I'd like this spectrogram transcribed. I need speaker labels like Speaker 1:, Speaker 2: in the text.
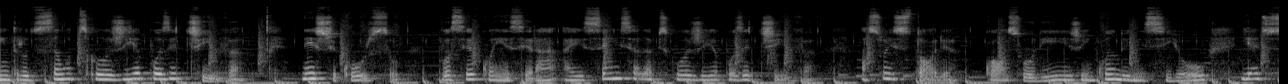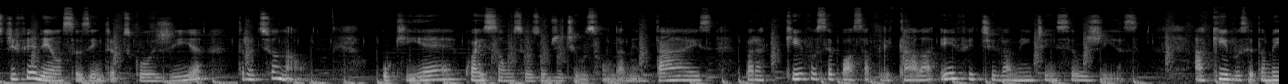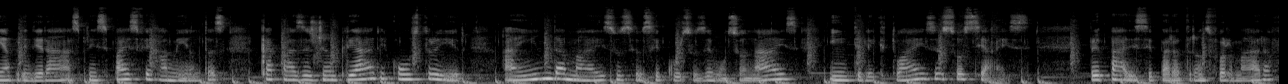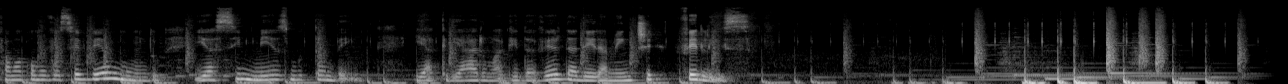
Speaker 1: Introdução à Psicologia Positiva. Neste curso, você conhecerá a essência da psicologia positiva, a sua história, qual a sua origem, quando iniciou e as diferenças entre a psicologia tradicional. O que é, quais são os seus objetivos fundamentais, para que você possa aplicá-la efetivamente em seus dias. Aqui você também aprenderá as principais ferramentas capazes de ampliar e construir ainda mais os seus recursos emocionais, intelectuais e sociais. Prepare-se para transformar a forma como você vê o mundo e a si mesmo também, e a criar uma vida verdadeiramente feliz.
